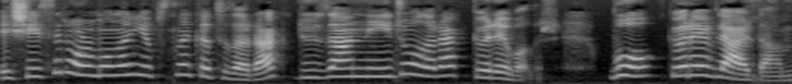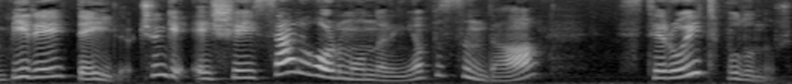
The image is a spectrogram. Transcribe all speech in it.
Eşeysel hormonların yapısına katılarak düzenleyici olarak görev alır. Bu görevlerden biri değildir. Çünkü eşeysel hormonların yapısında steroid bulunur.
